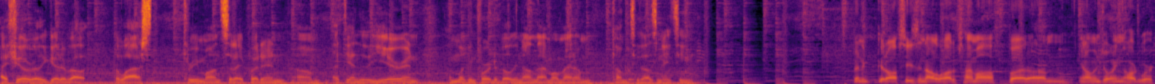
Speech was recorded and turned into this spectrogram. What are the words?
I feel really good about the last three months that I put in um, at the end of the year, and I'm looking forward to building on that momentum come 2018 It's been a good off season, not a lot of time off, but um, you know I'm enjoying the hard work.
